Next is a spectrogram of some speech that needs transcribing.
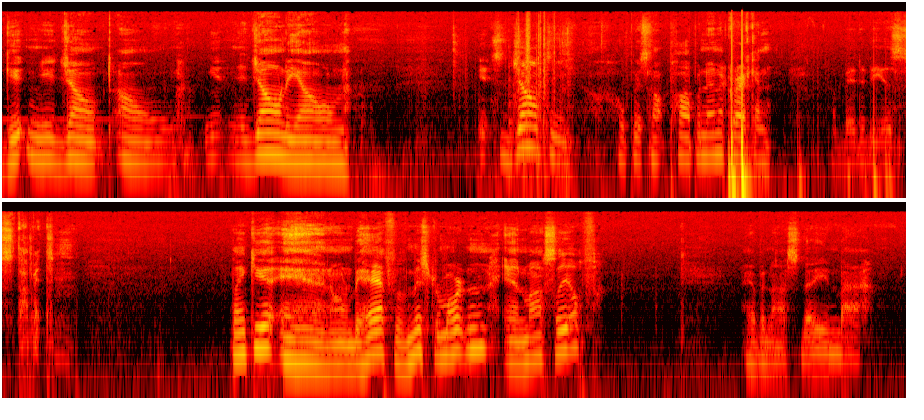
Getting your jaunt on. Getting your jaunty on. It's jaunty. Hope it's not popping and a cracking. I bet it is. Stop it. Thank you, and on behalf of Mr. Martin and myself, have a nice day and bye.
